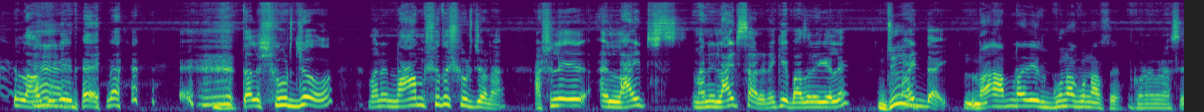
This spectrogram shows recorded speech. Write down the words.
লাভ হ্যাঁ। দেখেই দেয় না? তাহলে সূর্য মানে নাম শুধু সূর্য না আসলে লাইট মানে লাইট সারে নাকি বাজারে গেলে? লাইট দেয়? না আপনার এর গুণাগুণ আছে। গুণাগুণ আছে।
